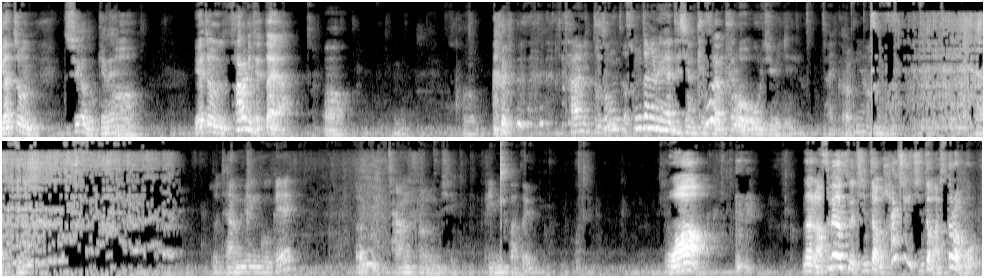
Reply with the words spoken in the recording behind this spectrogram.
네가 좀, 수위가 높긴 해 어. 얘가 좀 사람이 됐다, 야. 어. 사람이 또 성, 성장을 해야 되지 않겠어요? 프로야, 프로, 우리 지민이. 아니 그럼요. 또 대한민국의 자랑스러운 음식 비빔밥을 와! 난 라스베가스 진짜 한식이 진짜 맛있더라고.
